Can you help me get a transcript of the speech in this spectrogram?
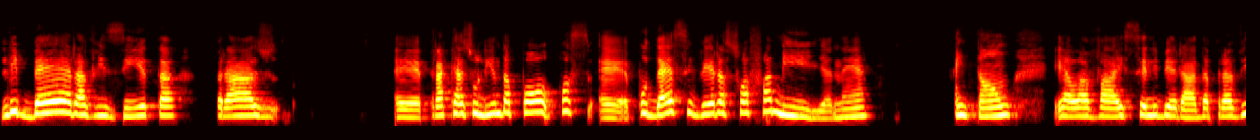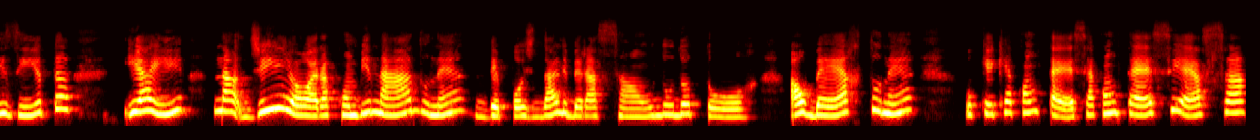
libera a visita para é, para que a Julinda po, é, pudesse ver a sua família, né? Então, ela vai ser liberada para visita, e aí, na, de hora combinado, né, depois da liberação do doutor Alberto, né, o que, que acontece? Acontece essa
